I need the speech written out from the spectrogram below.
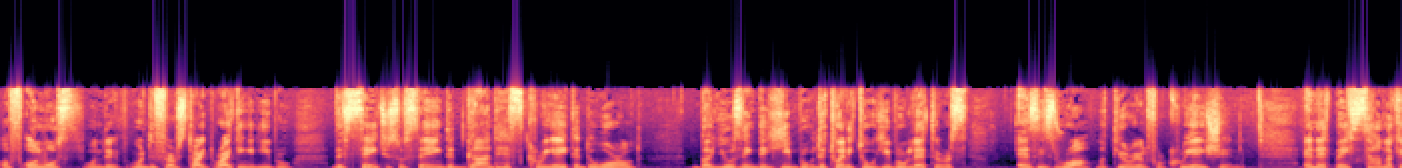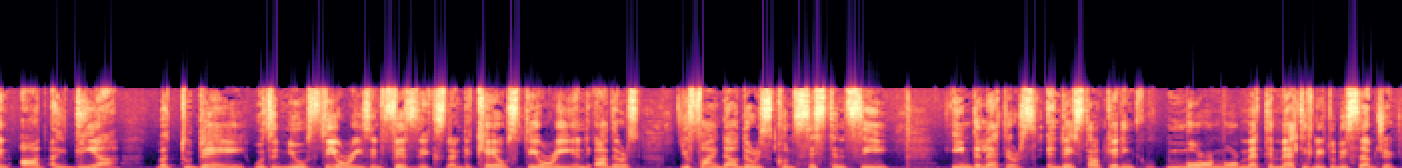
of almost when they, when they first started writing in Hebrew. The sages are saying that God has created the world by using the Hebrew, the 22 Hebrew letters as his raw material for creation. And that may sound like an odd idea, but today, with the new theories in physics, like the chaos theory and the others, you find out there is consistency in the letters, and they start getting more and more mathematically to this subject.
